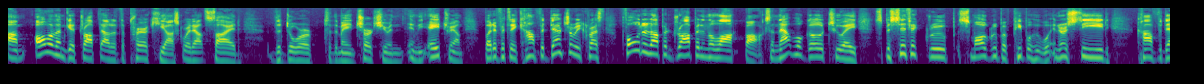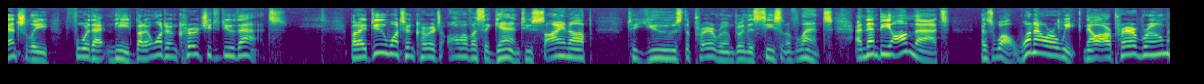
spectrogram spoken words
um, all of them get dropped out at the prayer kiosk right outside the door to the main church here in, in the atrium. But if it's a confidential request, fold it up and drop it in the lockbox, and that will go to a specific group, small group of people who will intercede confidentially for that need. But I want to encourage you to do that. But I do want to encourage all of us again to sign up to use the prayer room during this season of Lent. And then beyond that as well, one hour a week. Now, our prayer room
